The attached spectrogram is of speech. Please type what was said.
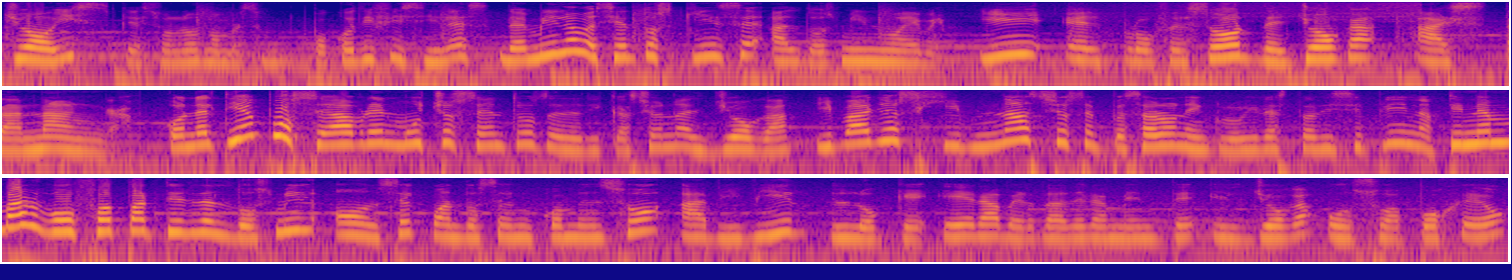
Joyce, que son los nombres un poco difíciles, de 1915 al 2009, y el profesor de yoga Ashtananga. Con el tiempo se abren muchos centros de dedicación al yoga y varios gimnasios empezaron a incluir esta disciplina. Sin embargo, fue a partir del 2011 cuando se comenzó a vivir lo que era verdaderamente el yoga o su apogeo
